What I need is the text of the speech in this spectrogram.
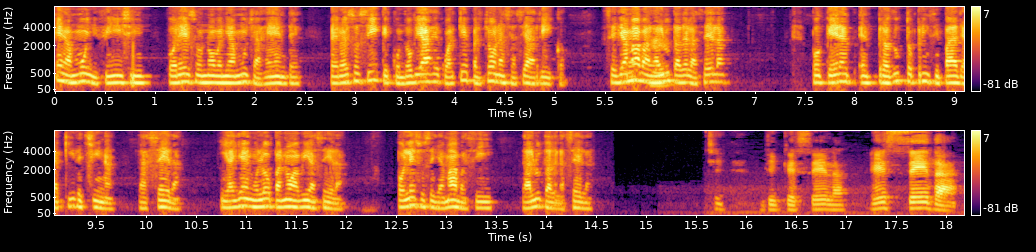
era muy difícil, por eso no venía mucha gente, pero eso sí que cuando viaje cualquier persona se hacía rico. Se llamaba la luta de la cela porque era el producto principal de aquí de China, la seda, y allá en Europa no había seda. Por eso se llamaba así, la luta de la cela. Sí, di que cela es seda.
